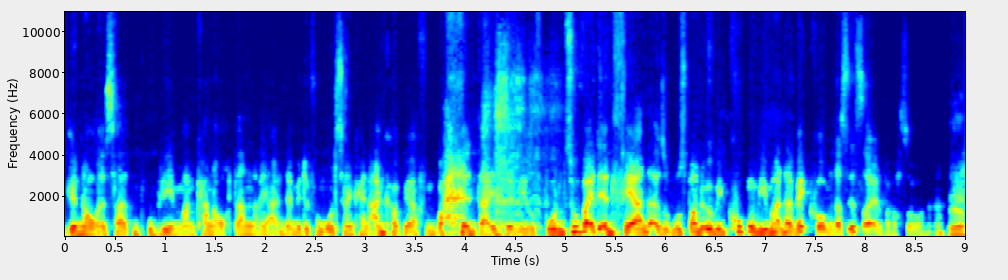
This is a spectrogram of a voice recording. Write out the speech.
genau, ist halt ein Problem. Man kann auch dann ja in der Mitte vom Ozean keinen Anker werfen, weil da ist der Meeresboden zu weit entfernt. Also muss man irgendwie gucken, wie man da wegkommt. Das ist einfach so. Ne? Ja.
